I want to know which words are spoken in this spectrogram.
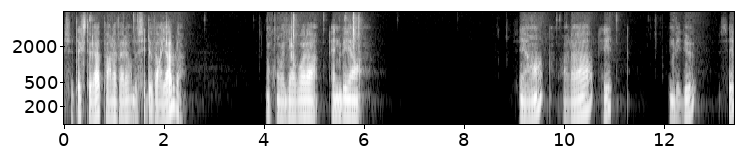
ce texte-là par la valeur de ces deux variables. Donc on va dire voilà NB1 c'est 1, voilà, et NB2 c'est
